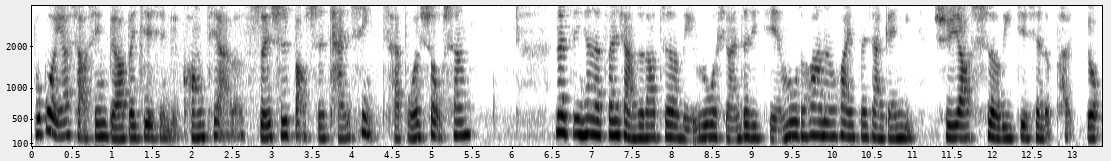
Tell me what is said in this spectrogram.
不过也要小心，不要被界限给框架了，随时保持弹性，才不会受伤。那今天的分享就到这里。如果喜欢这期节目的话呢，欢迎分享给你需要设立界限的朋友。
